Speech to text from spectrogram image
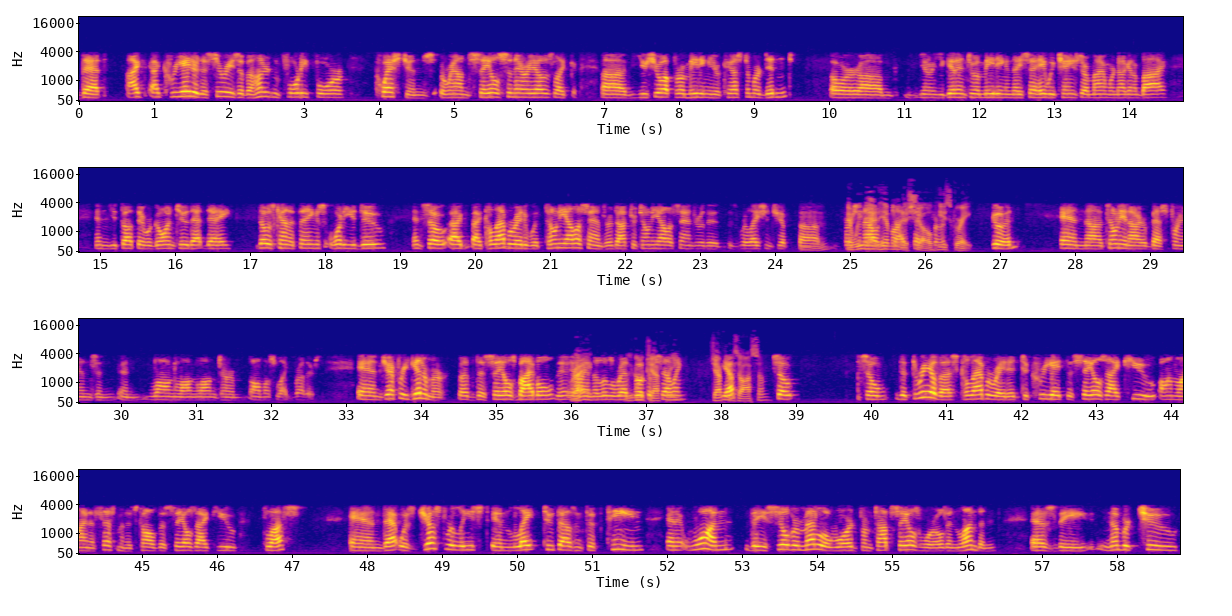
that I, I created a series of 144 questions around sales scenarios, like uh, you show up for a meeting your customer didn't, or um, you know you get into a meeting and they say, "Hey, we changed our mind, we're not going to buy," and you thought they were going to that day. Those kind of things. What do you do? And so I, I collaborated with Tony Alessandra, Dr. Tony Alessandra, the, relationship uh, Mhm. And we've had him on the show. He's great. good. And uh, Tony and I are best friends and, and long, long, long term, almost like brothers. And Jeffrey Gitomer of the Sales Bible you know, Right. and the Little Red We Book of Jeffrey. Selling. Jeffrey's Yep. awesome. So, so the three of us collaborated to create the Sales IQ online assessment. It's called the Sales IQ Plus, and that was just released in late 2015, and it won the Silver Medal Award from Top Sales World in London as the number two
